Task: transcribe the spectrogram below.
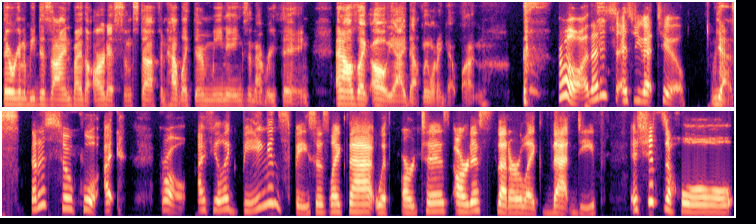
they were going to be designed by the artists and stuff and have like their meanings and everything and i was like oh yeah i definitely want to get one Girl, that is so you got two. yes That is so cool. I girl, I feel like being in spaces like that with artists artists that are like that deep, it's just a whole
